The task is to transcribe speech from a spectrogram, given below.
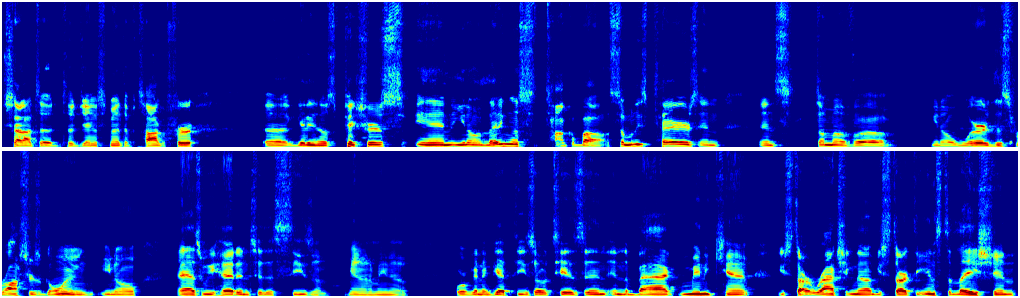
shout out to, to James Smith, the photographer, uh, getting those pictures and you know letting us talk about some of these players and and some of uh you know where this roster is going. You know, as we head into this season. You know what I mean? Uh, we're gonna get these OTs in in the back, mini camp. You start ratcheting up, you start the installation,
